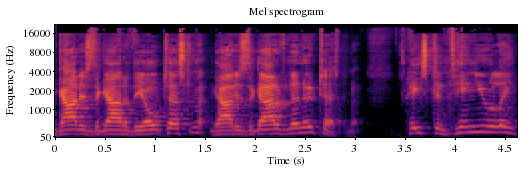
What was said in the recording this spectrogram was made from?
God is the God of the Old Testament. God is the God of the New Testament. He's continually,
